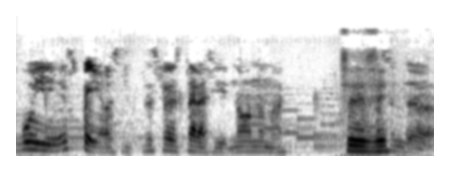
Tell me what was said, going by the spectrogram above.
muy, es feo, es feo estar así. No, no, no. sí, sí, sí. Lo-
